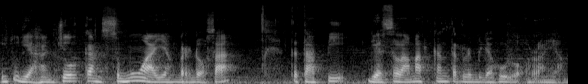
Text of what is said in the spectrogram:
itu dia hancurkan semua yang berdosa, tetapi dia selamatkan terlebih dahulu orang yang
